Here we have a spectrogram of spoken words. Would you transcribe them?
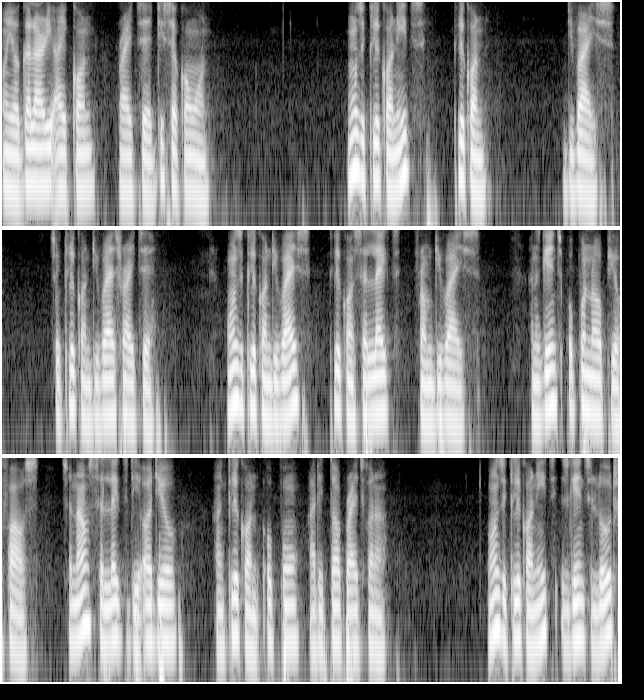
on your gallery icon right here this second one once you click on it click on device so click on device right here once you click on device click on select from device and it's going to open up your files so now select the audio and click on open at the top right corner. Once you click on it, it's going to load.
